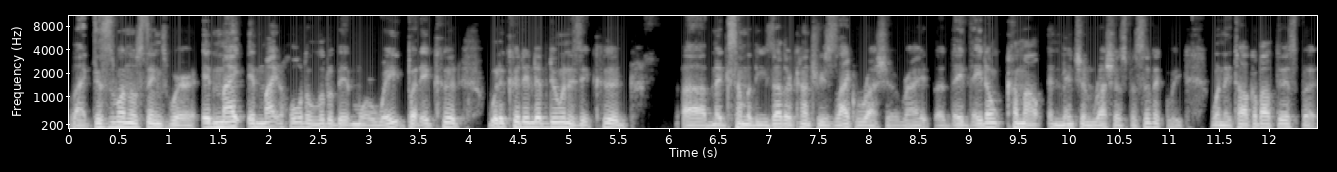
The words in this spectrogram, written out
like this is one of those things where it might it might hold a little bit more weight but it could what it could end up doing is it could uh, make some of these other countries like Russia, right? But they, they don't come out and mention Russia specifically when they talk about this, but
